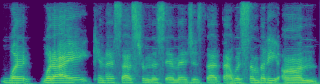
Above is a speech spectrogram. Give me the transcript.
what, what I can assess from this image is that that was somebody on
